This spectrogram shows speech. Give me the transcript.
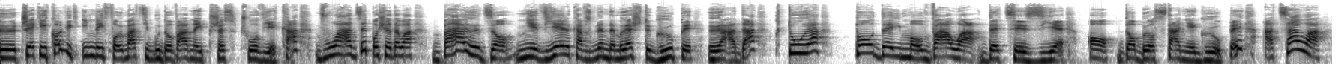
y, czy jakiejkolwiek innej formacji budowanej przez człowieka, władzę posiadała bardzo niewielka względem reszty grupy rada, która podejmowała decyzje o dobrostanie grupy, a cała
